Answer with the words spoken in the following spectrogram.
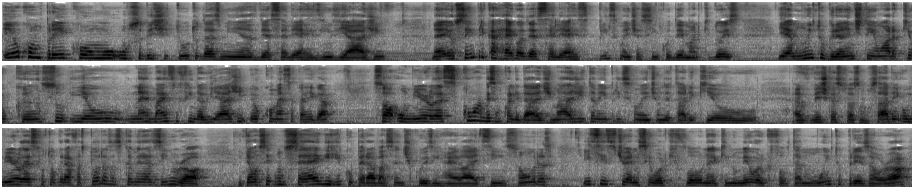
eu comprei como um substituto das minhas DSLRs em viagem. Né? Eu sempre carrego a DSLR, principalmente a 5D Mark II, e é muito grande, tem uma hora que eu canso e eu, né, mais no fim da viagem, eu começo a carregar só o mirrorless com a mesma qualidade de imagem e também principalmente um detalhe que eu, eu vejo que as pessoas não sabem, o mirrorless fotografa todas as câmeras em RAW. Então você consegue recuperar bastante coisa em highlights e em sombras. E se estiver no seu workflow, né, que no meu workflow está muito preso ao RAW,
